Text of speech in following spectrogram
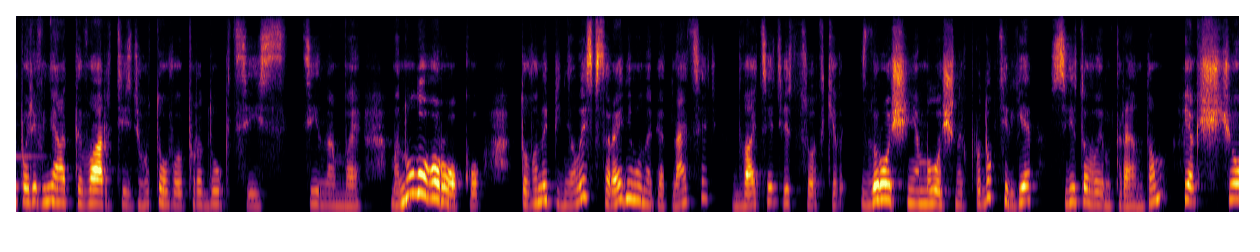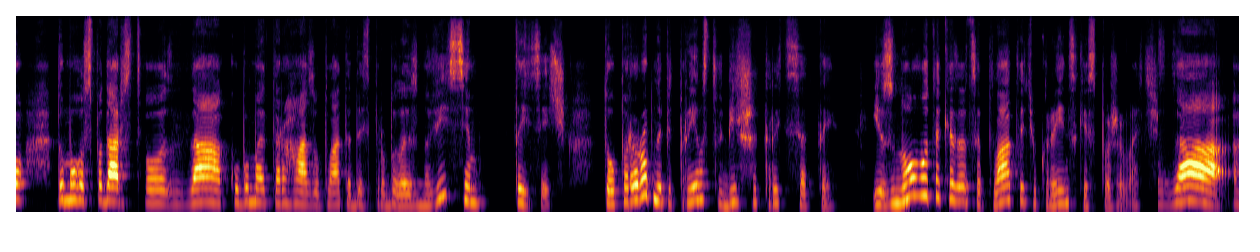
порівняти вартість готової продукції з цінами минулого року, то вони піднялись в середньому на 15-20%. Здорожчання молочних продуктів є світовим трендом. Якщо домогосподарство за кубометр газу платить десь приблизно 8 тисяч, то переробне підприємство більше 30. І знову таки за це платить український споживач. За е,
